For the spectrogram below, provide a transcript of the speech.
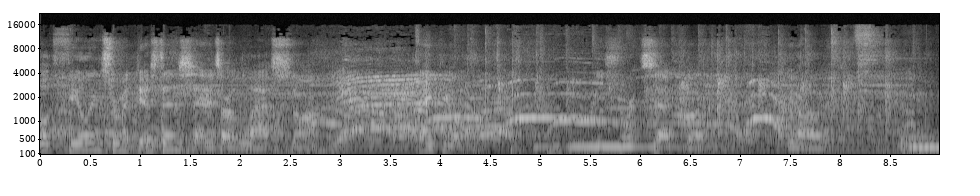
Called Feelings from a Distance, and it's our last song. Thank you all. Pretty short set, but you know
